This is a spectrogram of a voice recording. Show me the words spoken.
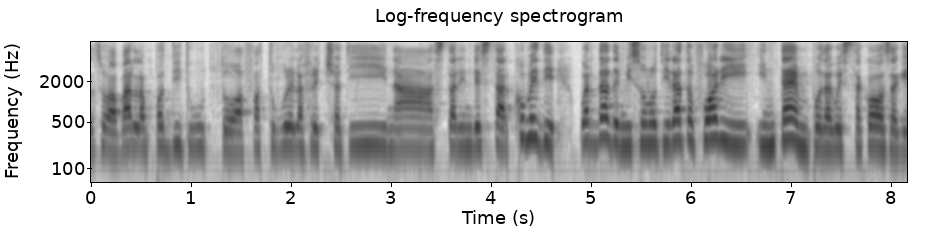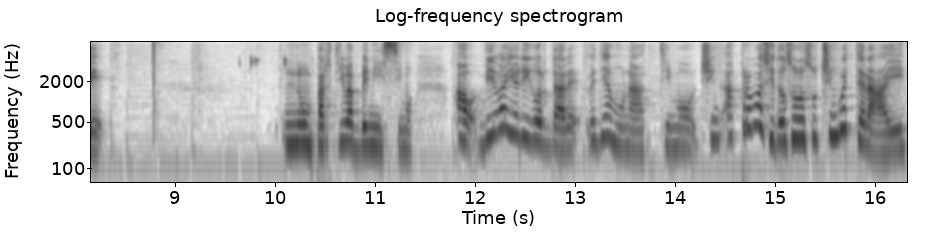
insomma parla un po' di tutto. Ha fatto pure la frecciatina, Star in the Star. Come di, guardate, mi sono tirata fuori in tempo da questa cosa che non partiva benissimo. Oh, vi voglio ricordare, vediamo un attimo. Cin- a proposito, sono su Cinguetterai.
